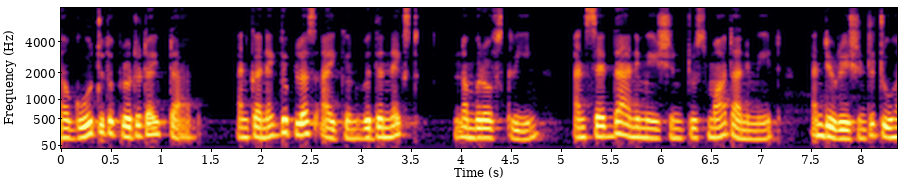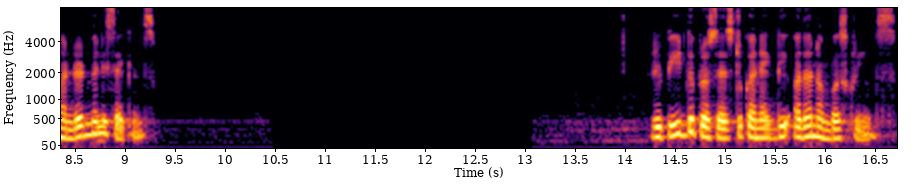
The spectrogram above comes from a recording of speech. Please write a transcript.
Now go to the prototype tab and connect the plus icon with the next number of screen and set the animation to smart animate and duration to 200 milliseconds. Repeat the process to connect the other number screens.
